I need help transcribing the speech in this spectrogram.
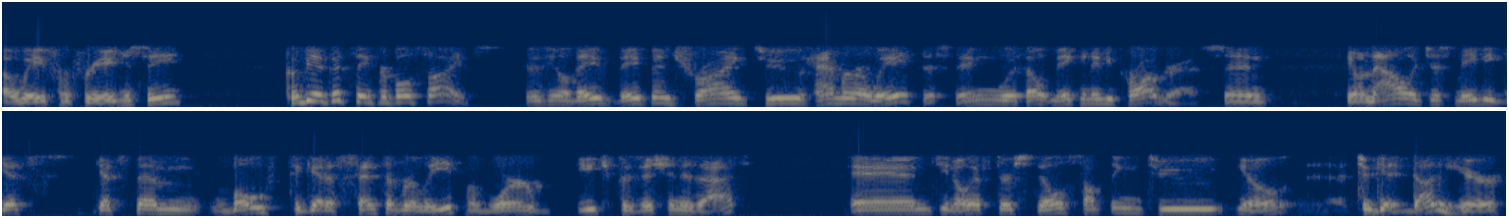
away from free agency, could be a good thing for both sides because you know they've they've been trying to hammer away at this thing without making any progress, and you know now it just maybe gets gets them both to get a sense of relief of where each position is at, and you know if there's still something to you know to get done here,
